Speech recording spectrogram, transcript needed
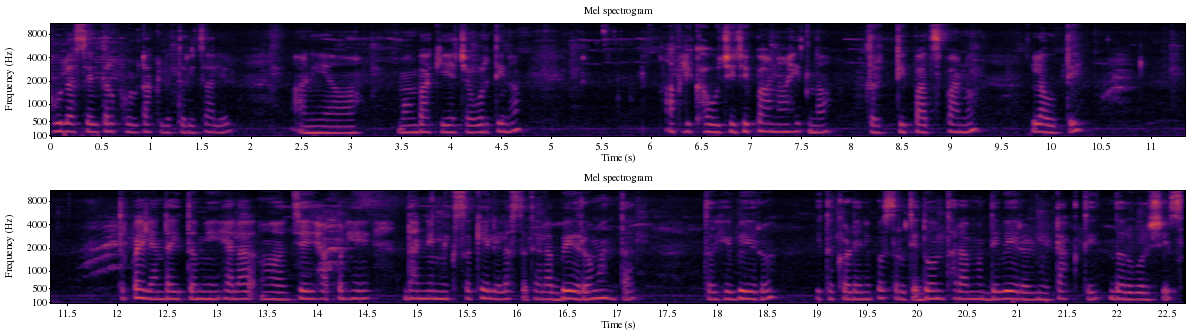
फूल असेल तर फूल टाकलं तरी चालेल. आणि मग बाकी याच्यावरती ना आपली खाऊची जी पानं आहेत ना तर ती पाच पानं लावते. तर पहिल्यांदा इथं मी ह्याला जे आपण हे धान्य मिक्स केलेलं असतं त्याला बेरं म्हणतात. तर हे बेरं इथं कडेने पसरवते. दोन थरामध्ये बेरं मी टाकते दरवर्षीच.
